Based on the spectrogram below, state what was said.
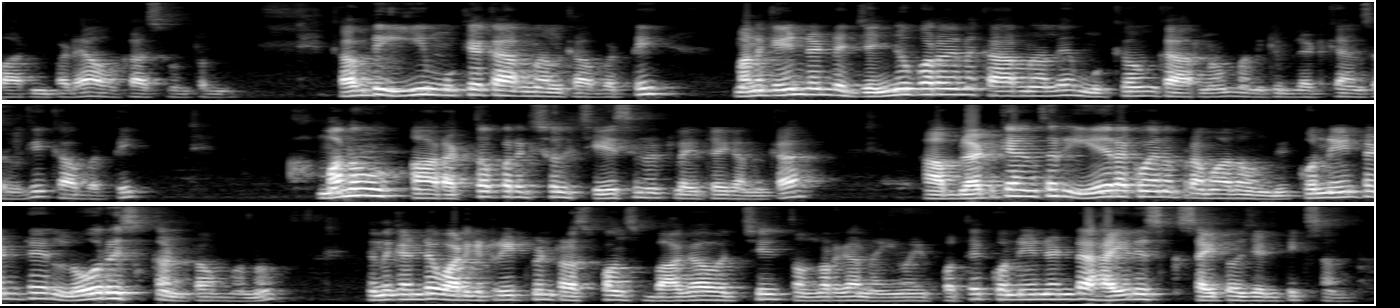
బారిన పడే అవకాశం ఉంటుంది. కాబట్టి ఈ ముఖ్య కారణాలు కాబట్టి మనకేంటంటే జన్యుపరమైన కారణాలే ముఖ్యం కారణం మనకి బ్లడ్ క్యాన్సర్కి కాబట్టి మనం ఆ రక్త పరీక్షలు చేసినట్లయితే కనుక ఆ బ్లడ్ క్యాన్సర్ ఏ రకమైన ప్రమాదం ఉంది? కొన్ని ఏంటంటే లో రిస్క్ అంటాం మనం. ఎందుకంటే వాడికి ట్రీట్మెంట్ రెస్పాన్స్ బాగా వచ్చి తొందరగా నయం అయిపోతే కొన్ని ఏంటంటే హై రిస్క్ సైటోజెంటిక్స్ అంటాం.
